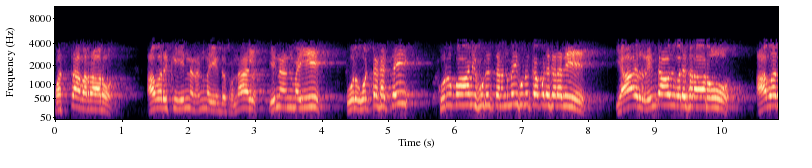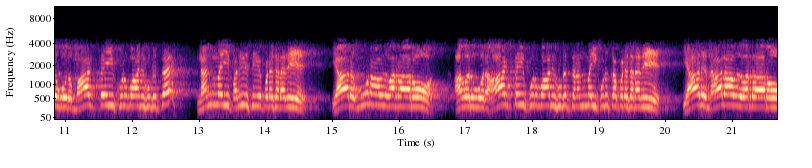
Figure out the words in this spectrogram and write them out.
ஃபர்ஸ்டா வர்றாரோ அவருக்கு என்ன நன்மை என்று சொன்னால் என்ன நன்மை? ஒரு ஒட்டகத்தை குர்பானி கொடுத்த நன்மை கொடுக்கப்படுகிறது. யார் இரண்டாவது வருகிறாரோ அவர் ஒரு மாட்டை குர்பானி கொடுத்த நன்மை பதிவு செய்யப்படுகிறது. யார் மூணாவது வர்றாரோ அவர் ஒரு ஆட்டை குர்பானி கொடுத்த நன்மை கொடுக்கப்படுகிறது. யாரு நாலாவது வர்றாரோ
